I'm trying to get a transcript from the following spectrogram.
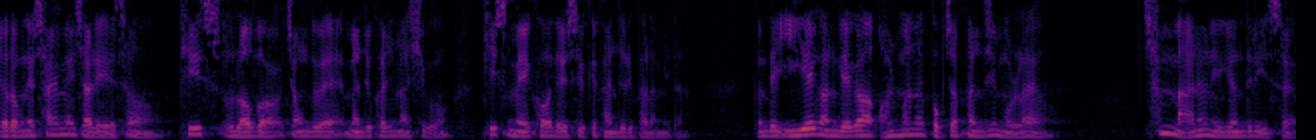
여러분의 삶의 자리에서 peace lover 정도에 만족하지 마시고 메이커가 될 수 있게 간절히 바랍니다. 그런데 이해관계가 얼마나 복잡한지 몰라요. 참 많은 의견들이 있어요.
